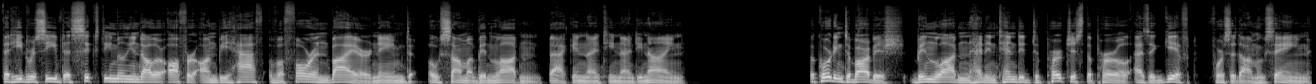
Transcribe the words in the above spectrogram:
that he'd received a $60 million offer on behalf of a foreign buyer named Osama bin Laden back in 1999. According to Barbish, bin Laden had intended to purchase the pearl as a gift for Saddam Hussein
